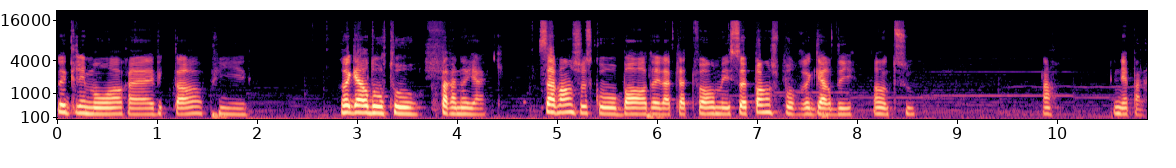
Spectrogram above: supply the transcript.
le grimoire à Victor, puis regarde autour, paranoïaque. S'avance jusqu'au bord de la plateforme et se penche pour regarder en dessous. Ah, il n'est pas là.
